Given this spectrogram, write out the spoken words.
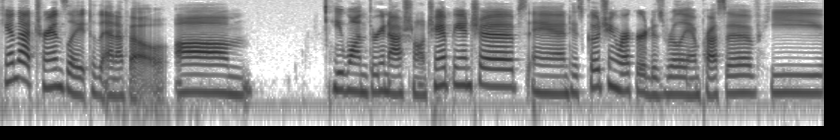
can that translate to the NFL? Um, he won three national championships, and his coaching record is really impressive. He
